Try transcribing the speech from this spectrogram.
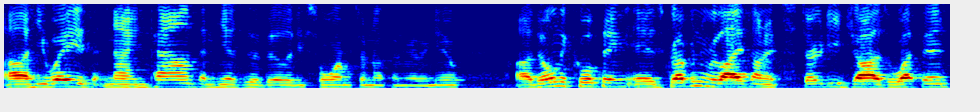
Uh, he weighs nine pounds and he has the ability Swarm, so nothing really new. Uh, the only cool thing is Grubbin relies on its sturdy jaw as a weapon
